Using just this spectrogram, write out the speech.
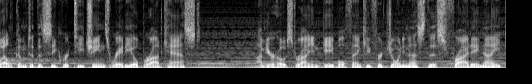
Welcome to the Secret Teachings radio broadcast. I'm your host, Ryan Gable. Thank you for joining us this Friday night,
